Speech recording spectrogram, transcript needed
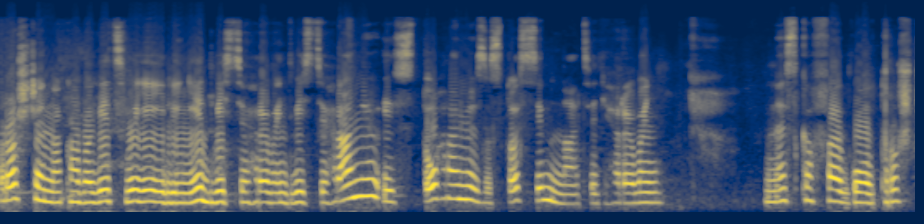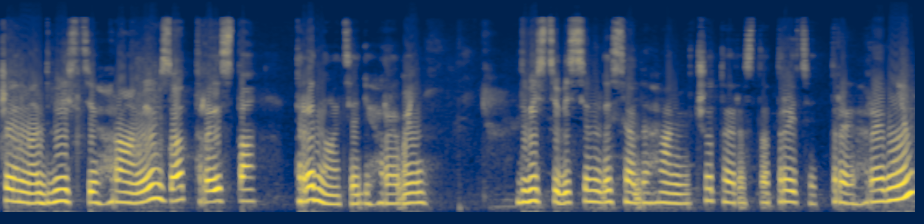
Розчинна кава від своєї лінії 200 гривень 200 грамів і 100 грамів за 117 гривень. Нескафе Gold розчинна 200 грамів за 313 гривень. 280 грамів 433 гривні.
